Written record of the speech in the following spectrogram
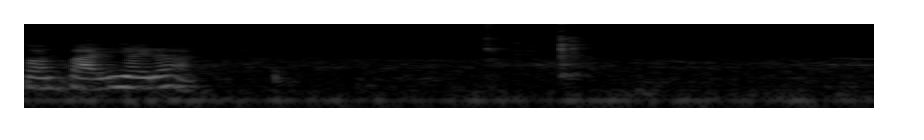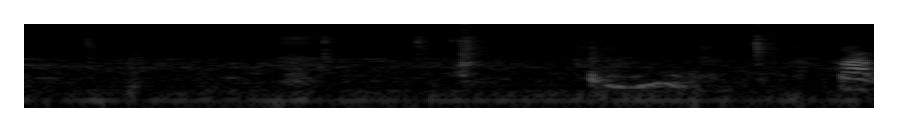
ตอนปลายยังไงนะอืมกรอบ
